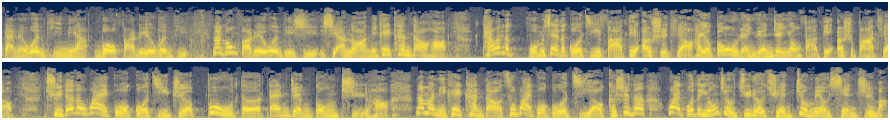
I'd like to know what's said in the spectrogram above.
感的问题，你啊不法律的问题。那公法律的问题是是安怎？你可以看到哈，台湾的我们现在的国籍法第二十条，还有公务人员任用法第二十八条，取得的外国国籍者不得担任公职哈。那么你可以看到是外国国籍哦，可是呢，外国的永久居留权就没有限制嘛。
